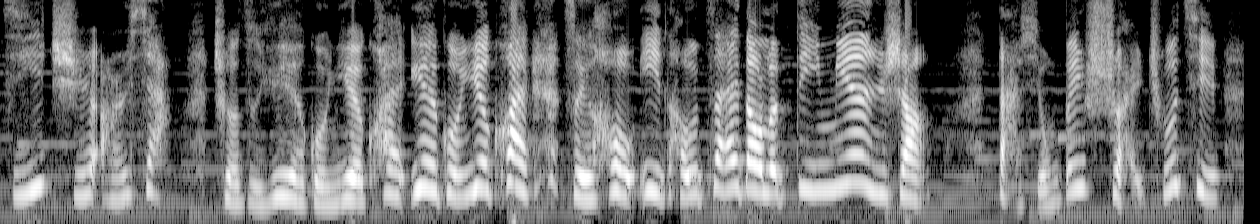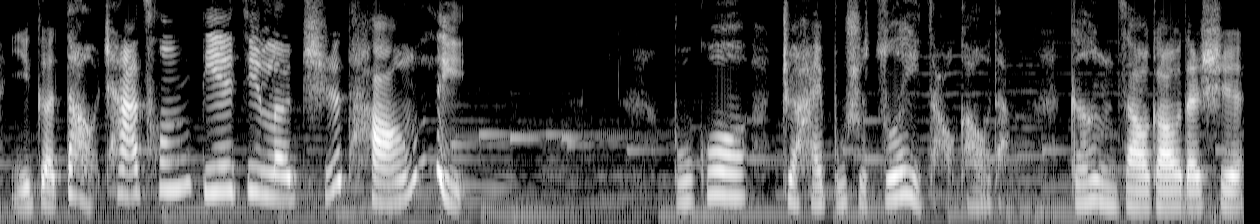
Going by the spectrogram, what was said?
疾驰而下，车子越滚越快，越滚越快，最后一头栽到了地面上。大熊被甩出去，一个倒插葱跌进了池塘里。不过，这还不是最糟糕的。更糟糕的是，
